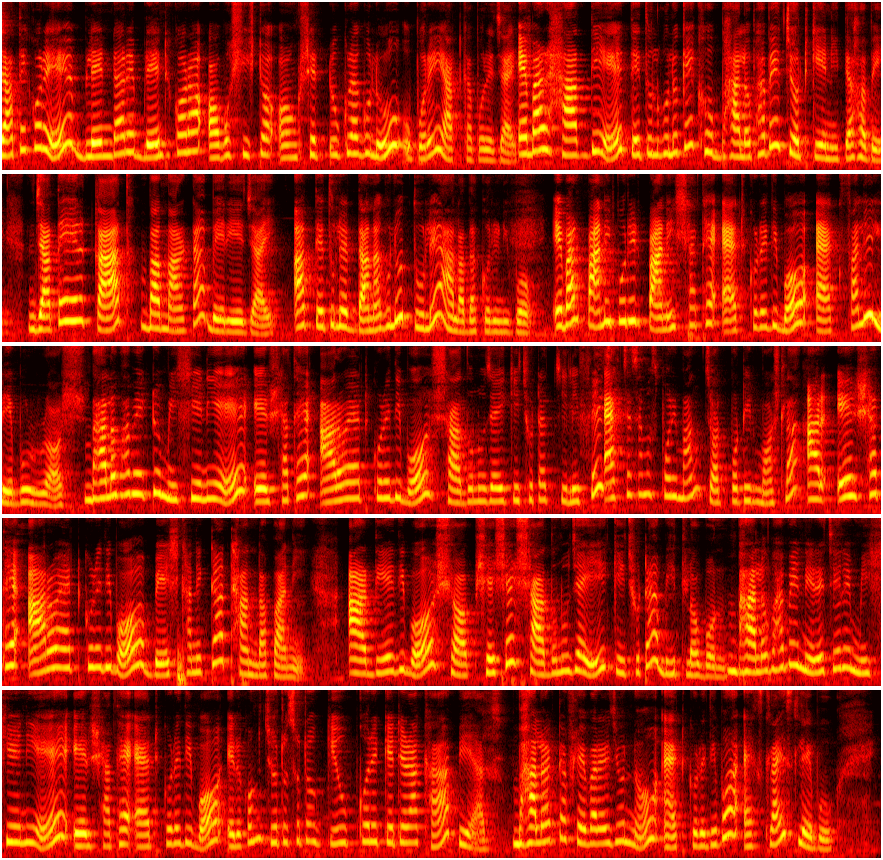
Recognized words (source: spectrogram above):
যাতে করে ব্লেন্ডারে ব্লেন্ড করা অবশিষ্ট অংশের টুকরাগুলো উপরেই আটকা পড়ে যায়। এবার হাত দিয়ে তেঁতুলগুলোকে খুব ভালোভাবে চটকিয়ে নিতে হবে, যাতে এর কাঠ বা মারটা বেরিয়ে যায়। আর তেঁতুলের দানাগুলো তুলে আলাদা করে নিব। এবার পানিপুরির পানির সাথে অ্যাড করে দিব এক ফালি লেবুর রস। ভালোভাবে একটু মিশিয়ে নিয়ে এর সাথে আরও অ্যাড করে দিব স্বাদ অনুযায়ী কিছুটা চিলি ফ্লেক্স, এক চা চামচ পরিমাণ চটপটির মশলা, আর এর সাথে আরও অ্যাড করে দিব বেশ খানিকটা ঠান্ডা পানি। আর দিয়ে দিব সব শেষে স্বাদ অনুযায়ী কিছুটা বিট লবণ। ভালোভাবে নেড়েচেড়ে মিশিয়ে নিয়ে এর সাথে অ্যাড করে দিব এরকম ছোট ছোট কিউব করে কেটে রাখা পেঁয়াজ। ভালো একটা ফ্লেভারের জন্য অ্যাড করে দিব এক স্লাইস লেবু।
